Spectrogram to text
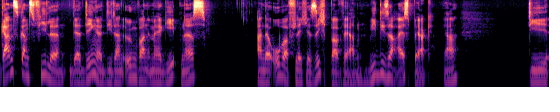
ganz, ganz viele der Dinge, die dann irgendwann im Ergebnis an der Oberfläche sichtbar werden, wie dieser Eisberg, ja, die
